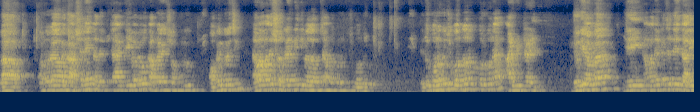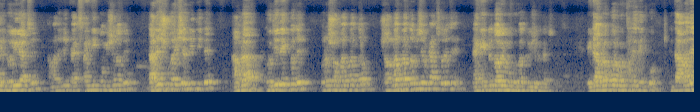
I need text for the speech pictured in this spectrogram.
বা অন্যরা হয়তো আসে নাই, তাদের যার যেভাবে হোক আমরা সবগুলো ওপেন করেছি। এবং আমাদের সরকারের নীতিমালা হচ্ছে আমরা কোনো কিছু বন্ধ করব না। কিন্তু কোনো কিছু বন্ধ করব না আরবিট্রারি যদি আমরা যে আমাদের কাছে যে দালিল আছে, আমাদের যে ট্যাক্স ফাইন্ডিং কমিশন হবে তাদের সুপারিশের ভিত্তিতে আমরা খতিয়ে দেখব যে কোন সংবাদ মাধ্যম সংবাদ মাধ্যম হিসেবে কাজ করেছে, নাকি একটু দলের মুখপাত্র হিসেবে কাজ করেছে। এটা আমরা পরবর্তীতে দেখব। কিন্তু আমাদের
